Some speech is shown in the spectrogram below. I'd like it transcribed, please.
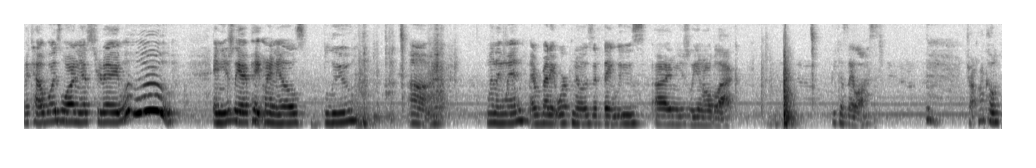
the Cowboys won yesterday. Woohoo! And usually I paint my nails blue um, when they win. Everybody at work knows if they lose, I'm usually in all black because they lost. Drop my comb.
